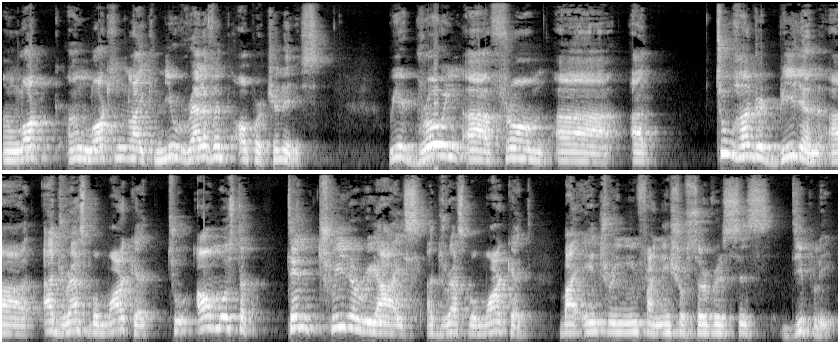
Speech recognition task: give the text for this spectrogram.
unlock, unlocking like new relevant opportunities. We are growing uh, from uh, a 200 billion uh, addressable market to almost a 10 trillion reais addressable market by entering in financial services deeply.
